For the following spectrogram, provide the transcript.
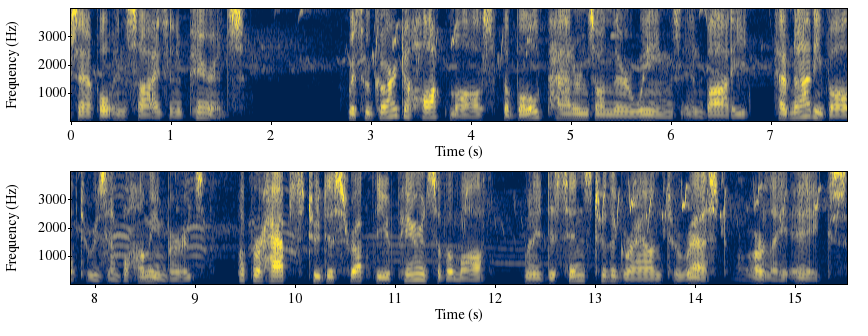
example in size and appearance. With regard to hawk moths, the bold patterns on their wings and body have not evolved to resemble hummingbirds, but perhaps to disrupt the appearance of a moth when it descends to the ground to rest or lay eggs.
